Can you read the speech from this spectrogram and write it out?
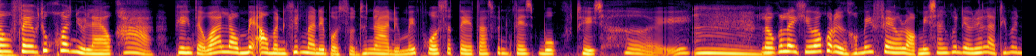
เรา fail ทุกคนอยู่แล้วค่ะ เพียงแต่ว่าเราไม่เอามันขึ้นมาในบทสนทนา หรือไม่โพสต์ status บน Facebook เฉยๆอืมเราก็เลยคิดว่าคนอื่นเขาไม่ fail หรอกมีฉันคนเดียวนี่แหละที่มัน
